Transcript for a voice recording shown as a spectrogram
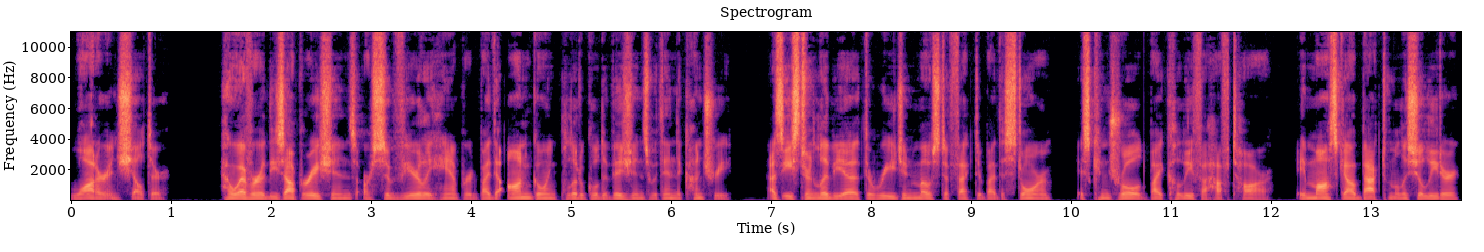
water, and shelter. However, these operations are severely hampered by the ongoing political divisions within the country, as eastern Libya, the region most affected by the storm, is controlled by Khalifa Haftar, a Moscow backed militia leader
